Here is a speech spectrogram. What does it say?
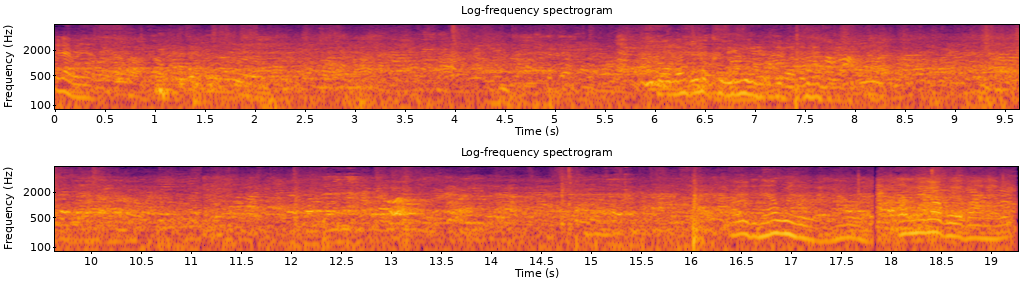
ပြလိုက်ပါ ရကိုမကြီးခလင်းလို့ပြပါတယ်အဲ့ဒီညဝင်လို့ညဝင်အမင်းတော့ပဲပါနေပေါ့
